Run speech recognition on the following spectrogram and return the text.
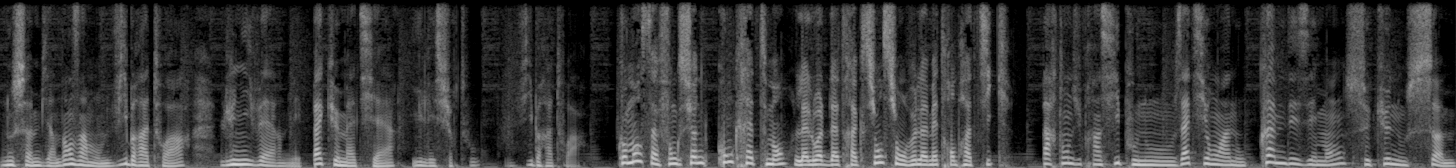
nous sommes bien dans un monde vibratoire. L'univers n'est pas que matière, il est surtout vibratoire. Comment ça fonctionne concrètement, la loi de l'attraction, si on veut la mettre en pratique? Partons du principe où nous attirons à nous comme des aimants ce que nous sommes,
